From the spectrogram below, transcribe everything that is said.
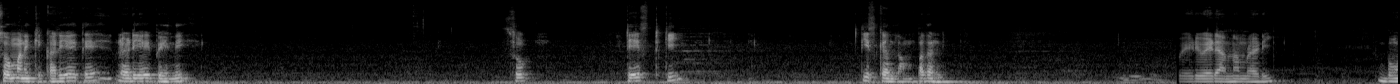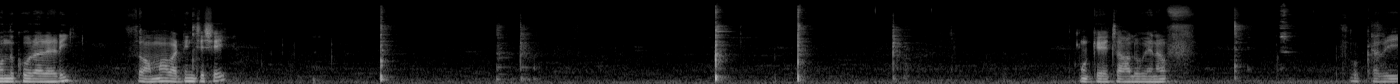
సో మనకి కర్రీ అయితే రెడీ అయిపోయింది. సో టేస్ట్కి తీసుకెళ్దాం. పదండి. వేడి వేడి అన్నం రెడీ. బోందు కూర రెడీ. సో అమ్మ వడ్డించేసేయి. ఓకే చాలు enough. So curry.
